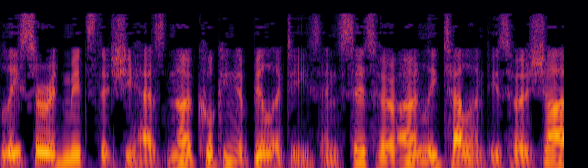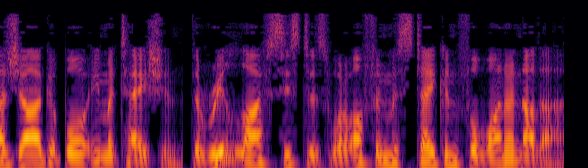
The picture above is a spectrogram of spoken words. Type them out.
Lisa admits that she has no cooking abilities and says her only talent is her Zsa Zsa Gabor imitation the real-life sisters were often mistaken for one another.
